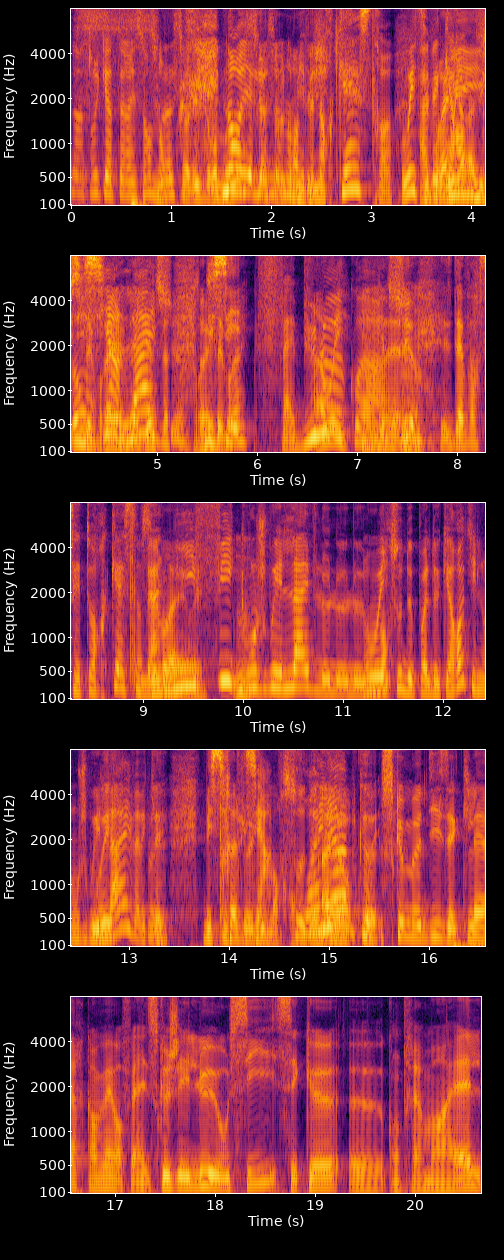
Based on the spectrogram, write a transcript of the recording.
non, un truc intéressant. Non, sur les journaux, non, il y a- non, le non, grand mais il y avait un orchestre Oui, c'est avec vrai, un musicien live. mais c'est fabuleux, Ah oui, quoi. bien sûr. Euh, D'avoir cet orchestre Ça, c'est vrai, magnifique. oui. On jouait live le, le- le Oui. morceau de poil de carotte. Ils l'ont joué Oui, live avec. oui. le- Mais c'est c'est morceau de- incroyable Alors, que. euh, ce que me disait Claire quand même, enfin, ce que j'ai lu aussi, c'est que, euh, contrairement à elle,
